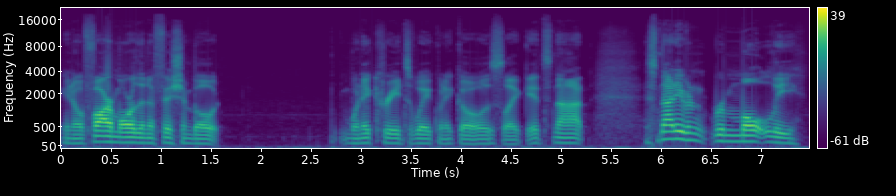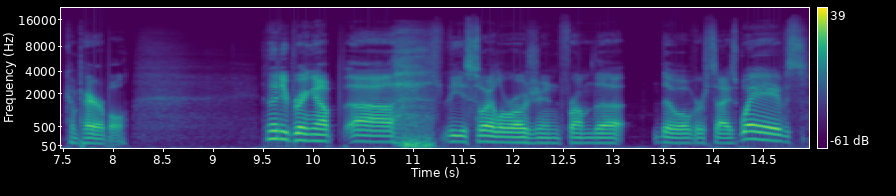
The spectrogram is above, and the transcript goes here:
You know, far more than a fishing boat when it creates a wake when it goes. Like it's not it's not even remotely comparable. And then you bring up uh, the soil erosion from the the oversized waves.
